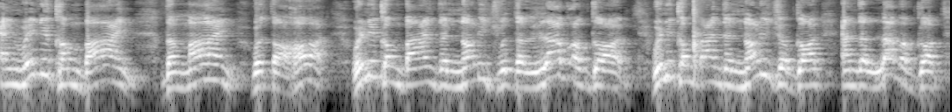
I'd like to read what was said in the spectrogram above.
And when you combine the mind with the heart, when you combine the knowledge with the love of God, when you combine the knowledge of God and the love of God,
